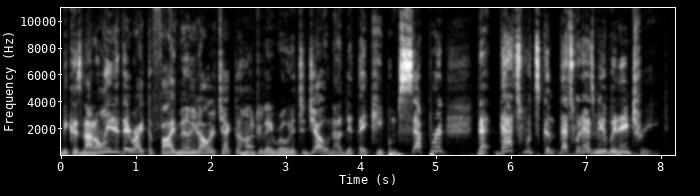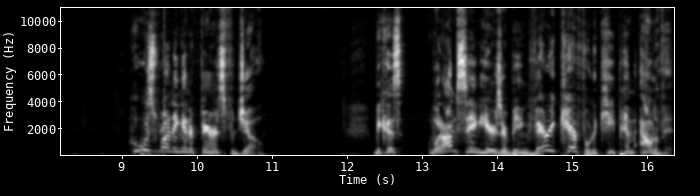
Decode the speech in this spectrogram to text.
because not only did they write the $5 million check to Hunter, they wrote it to Joe. Now, did they keep them separate? That that's what's going that's what has me a bit intrigued. Who was running interference for Joe? Because what I'm seeing here is they're being very careful to keep him out of it.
